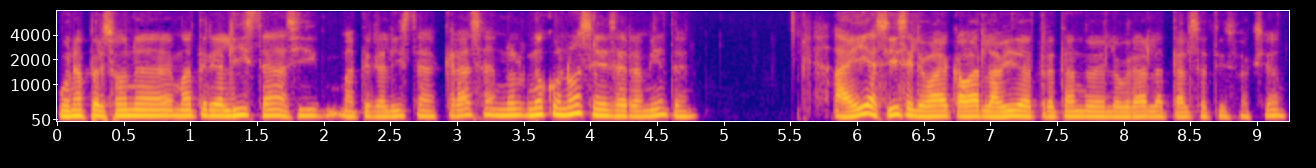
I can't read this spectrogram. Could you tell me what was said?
una persona materialista, así materialista, crasa, no, no conoce esa herramienta. A ella sí se le va a acabar la vida tratando de lograr la tal satisfacción.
